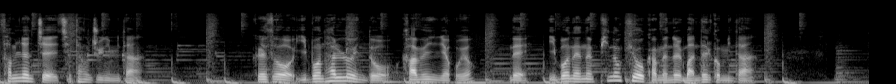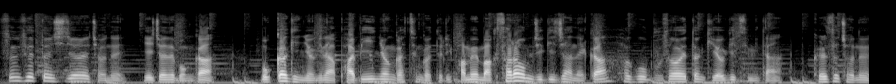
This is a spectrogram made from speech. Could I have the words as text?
3년째 재탕 중입니다. 그래서 이번 할로윈도 가면이냐고요? 네, 이번에는 피노키오 가면을 만들 겁니다. 순수했던 시절의 저는 예전에 뭔가 목각 인형이나 바비 인형 같은 것들이 밤에 막 살아 움직이지 않을까 하고 무서워했던 기억이 있습니다. 그래서 저는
